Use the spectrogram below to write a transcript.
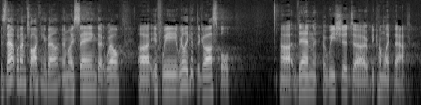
is that what I'm talking about? Am I saying that, well, uh, if we really get the gospel, uh, then we should uh, become like that?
